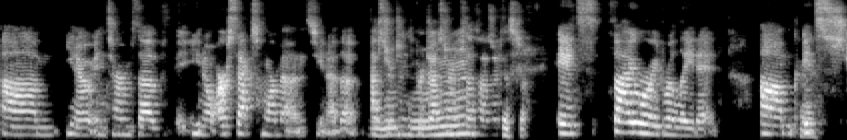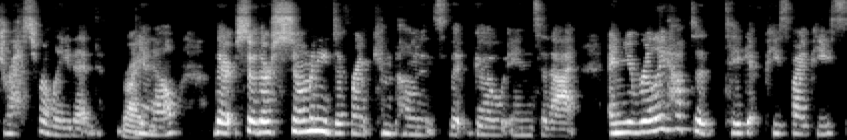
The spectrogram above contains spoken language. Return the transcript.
Um, you know, in terms of you know our sex hormones, you know, the estrogens, Mhm. progesterone, testosterone. It's thyroid related. Um, Okay. It's stress related. right. you know there so there's so many different components that go into that and you really have to take it piece by piece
